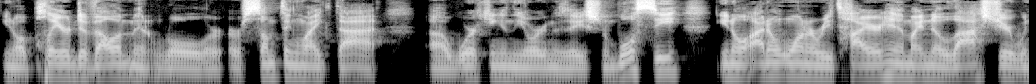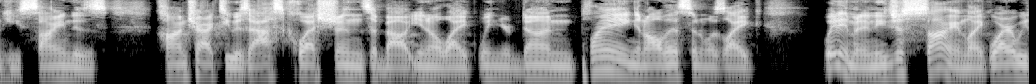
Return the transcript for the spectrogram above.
you know a player development role or, or something like that uh, working in the organization. We'll see. You know, I don't want to retire him. I know last year when he signed his contract, he was asked questions about, you know, like when you're done playing and all this, and was like, wait a minute, he just signed. Like, why are we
